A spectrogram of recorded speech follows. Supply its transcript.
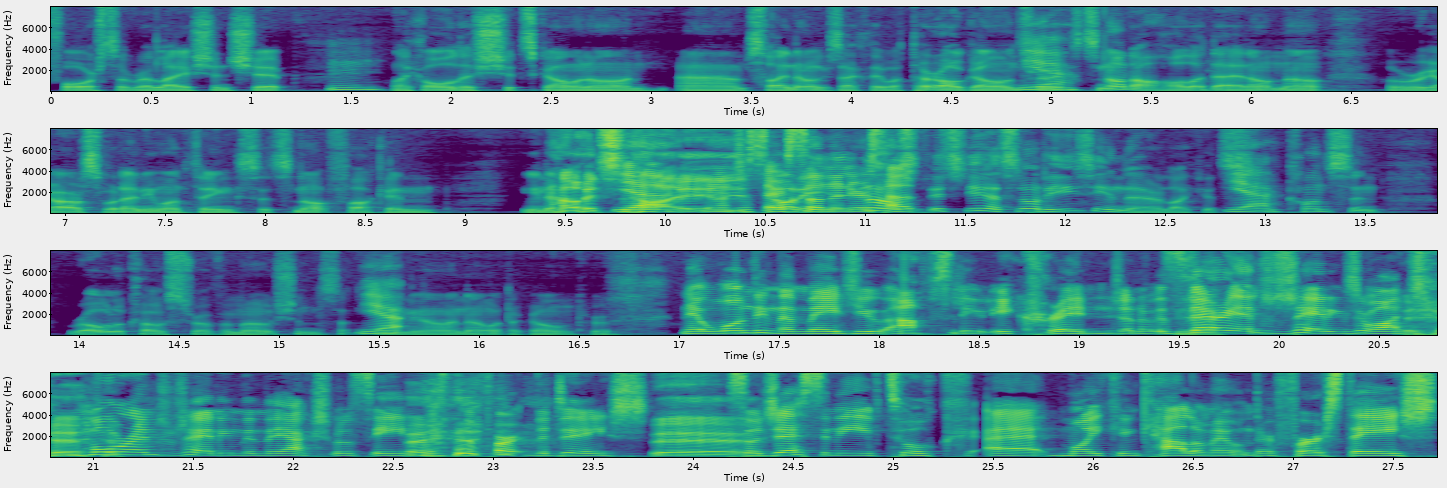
force a relationship. Mm. Like all this shit's going on. Um, so I know exactly what they're all going through. Yeah. It's not a holiday. I don't know, regardless of what anyone thinks. It's not fucking. You know, it's Yeah, not. you're not it's just there not sunning e- no, it's, it's yeah, it's not easy in there. Like it's Yeah. a constant roller coaster of emotions. Yeah. you know, I know what they're going through. Now, one thing that made you absolutely cringe, and it was Yeah. very entertaining to watch, Yeah. more entertaining than the actual scene, was the, fir- the date. Yeah. So Jess and Eve took uh, Mike and Callum out on their first date.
